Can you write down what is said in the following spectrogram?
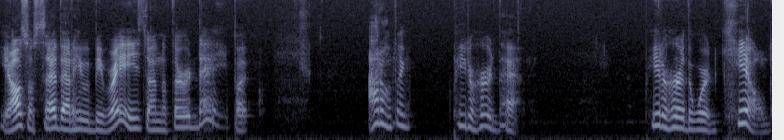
He also said that he would be raised on the third day, but I don't think Peter heard that. Peter heard the word killed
